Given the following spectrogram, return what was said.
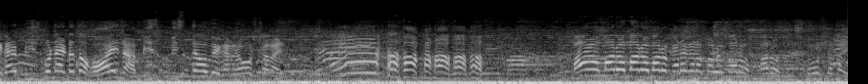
এখানে ভিজবো না এটা তো হয় না। ভিজ ভিজতে হবে এখানে সমস্যা নাই। মারো মারো মারো মারো কারা কারা মারো মারো মারো সমস্যা নাই।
